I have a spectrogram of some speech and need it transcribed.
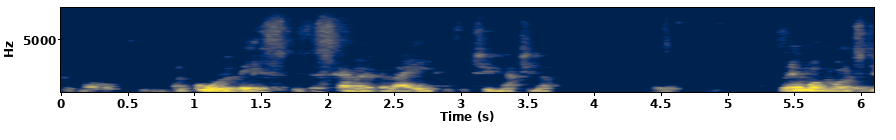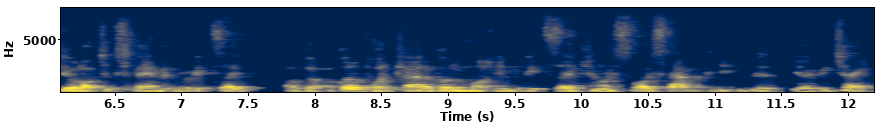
a good model. And all of this is a scan overlaid, is the two matching up. So then what we want to do, I like to experiment with it. So I've got, I've got a point cloud, I've got a modelling with it. So can I slice that like I did with the, the OBJ?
